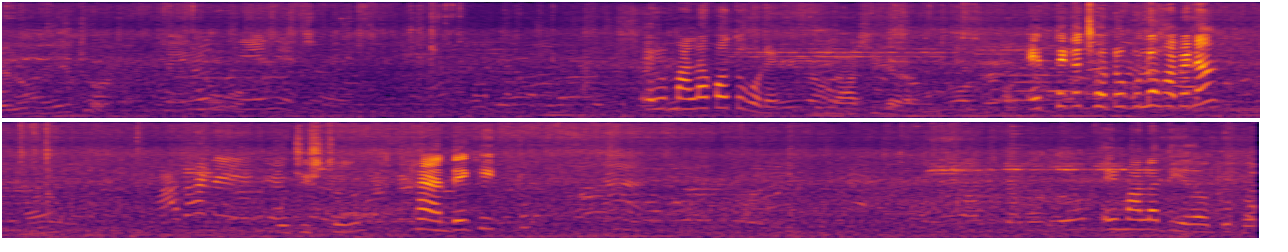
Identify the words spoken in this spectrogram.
বেলুন নিয়েছো? নিয়ে নিয়েছো এর মালা কত করে? এর থেকে ছোটগুলো হবে না? পঁচিশ টাকা। হ্যাঁ দেখি একটু। এই মালা দিয়ে দাও দুটো।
